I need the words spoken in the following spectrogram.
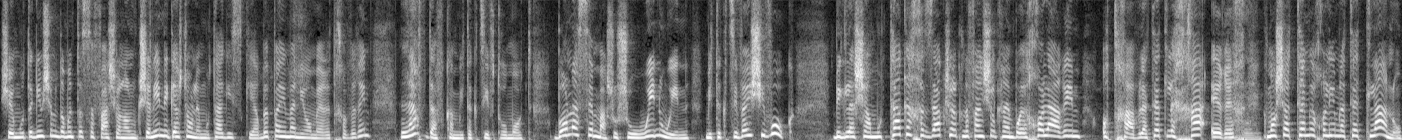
שהם מותגים שמדברים את השפה שלנו. כשאני ניגשת היום למותג עסקי, הרבה פעמים אני אומרת, חברים, לאו דווקא מתקציב תרומות. בואו נעשה משהו שהוא ווין ווין מתקציבי שיווק. בגלל שהמותג החזק של כנפיים של קרמבו יכול להרים אותך ולתת לך ערך, כמו שאתם יכולים לתת לנו.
